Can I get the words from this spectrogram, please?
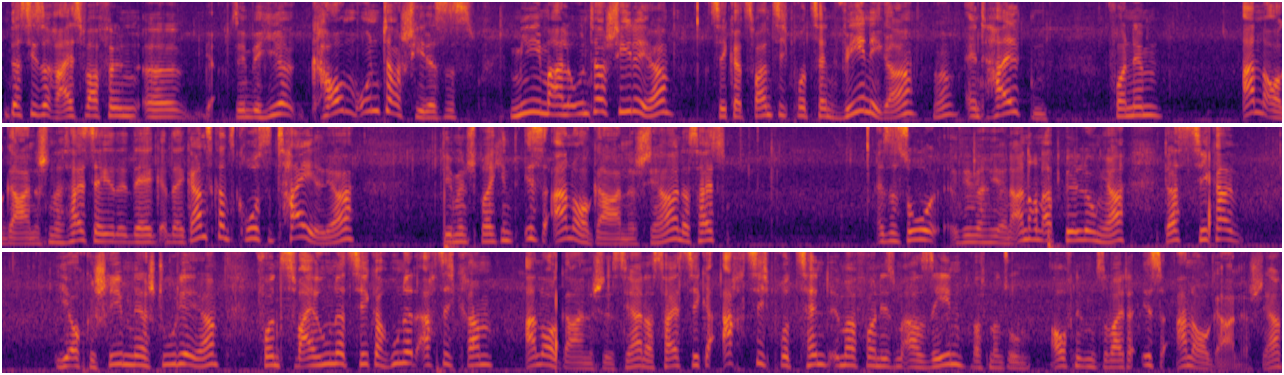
dass diese Reiswaffeln, äh, ja, sehen wir hier, kaum Unterschiede, das ist minimale Unterschiede, ja, ca. 20% weniger ja, enthalten von dem anorganischen. Das heißt, der, der, der ganz, ganz große Teil, ja, dementsprechend ist anorganisch, ja. Das heißt, es ist so, wie wir hier in anderen Abbildungen, ja, dass ca hier auch geschrieben in der Studie, ja, von 200 ca. 180 Gramm anorganisch ist. Ja? Das heißt, ca. 80 Prozent immer von diesem Arsen, was man so aufnimmt und so weiter, ist anorganisch. Ja?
